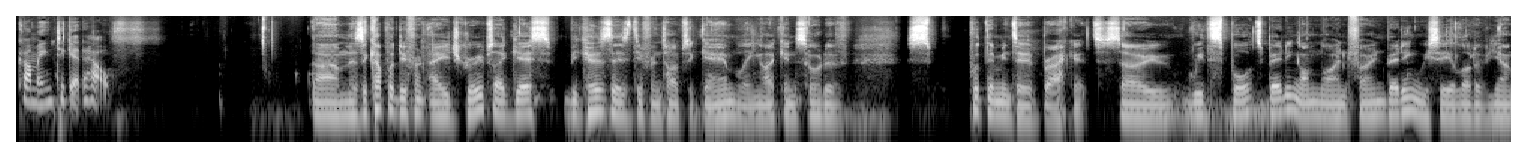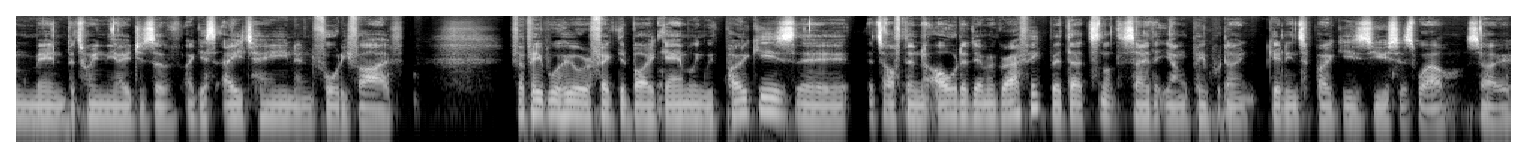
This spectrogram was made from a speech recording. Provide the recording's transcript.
coming to get help? Um, there's a couple of different age groups. I guess because there's different types of gambling, I can sort of put them into brackets. So with sports betting, online phone betting, we see a lot of young men between the ages of, I guess, 18 and 45. For people who are affected by gambling with pokies, it's often an older demographic, but that's not to say that young people don't get into pokies use as well. So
